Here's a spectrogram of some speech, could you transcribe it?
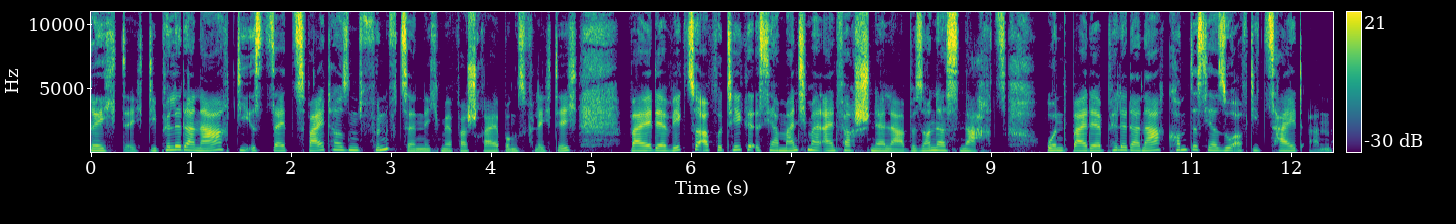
Richtig. Die Pille danach, die ist seit 2015 nicht mehr verschreibungspflichtig, weil der Weg zur Apotheke ist ja manchmal einfach schneller, besonders nachts. Und bei der Pille danach kommt es ja so auf die Zeit an.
